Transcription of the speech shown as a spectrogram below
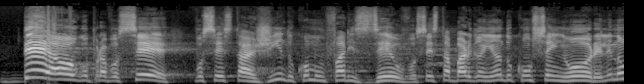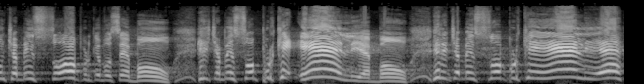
dê algo para você, você está agindo como um fariseu, você está barganhando com o Senhor. Ele não te abençoou porque você é bom, ele te abençoou porque ele é bom, ele te abençoou porque ele é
